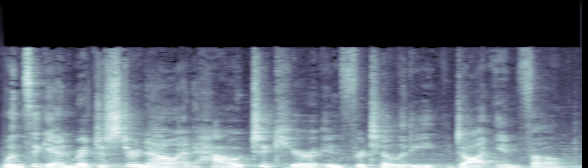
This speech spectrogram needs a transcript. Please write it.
Once again, register now at howtocureinfertility.info.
